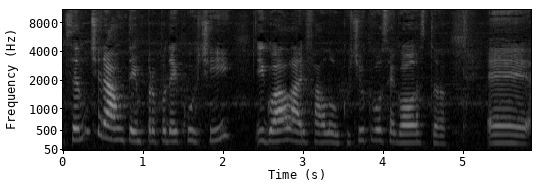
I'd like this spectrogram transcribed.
você não tirar um tempo para poder curtir, igual a Lari falou, curtir o que você gosta, é,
